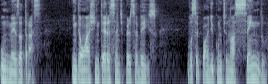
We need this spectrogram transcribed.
um mês atrás. Então acho interessante perceber isso. Você pode continuar sendo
